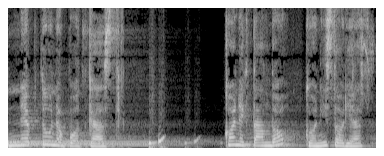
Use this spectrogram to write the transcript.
Neptuno Podcast Conectando con historias.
